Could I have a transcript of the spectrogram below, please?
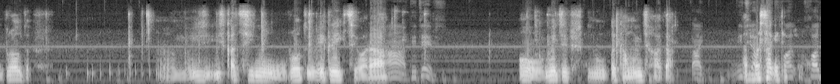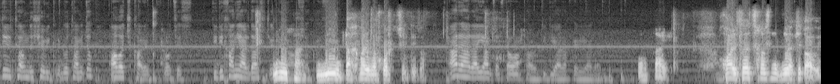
უბრალოდ ის ის კაცი ნუ უბრალოდ ეგრე იქცევა რა. აა გეძებს. ო მეძებს ნუ უკვე გამომიცხადა კაი იცი რა ხვალ დილით უნდა შევიკრიბოთ ამიტომ ავაჩქარებ პროცესს. დიდი ხანი არ დაასჭირდა ნუ დახმარება ხო რჩება არა არა აი ამ წელს დავამთავრე დიდი არაფერი არ არის. ო კაი ხო ის 9 საათი აქ იყავი.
